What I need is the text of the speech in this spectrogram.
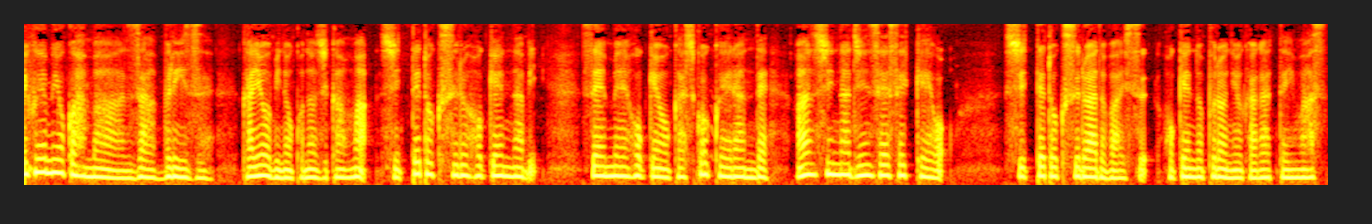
FM 横浜ザ・ブリーズ。火曜日のこの時間は知って得する保険ナビ。生命保険を賢く選んで安心な人生設計を。知って得するアドバイス保険のプロに伺っています。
